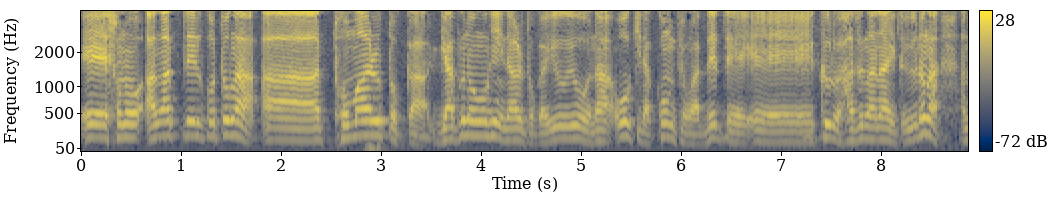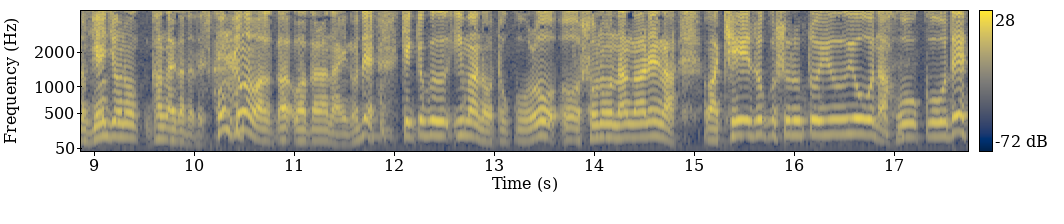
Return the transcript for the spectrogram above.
えー、その上がっていることが、あ止まるとか、逆の動きになるとかいうような大きな根拠が出て、えー、くるはずがないというのが、あの、現状の考え方です。根拠がわわからないので、結局今のところ、その流れが、まあ、継続するというような方向で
